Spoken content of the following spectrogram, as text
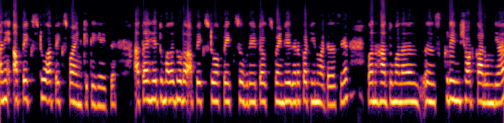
आणि अपेक्स टू अपेक्स पॉईंट किती घ्यायचा आहे. आता हे तुम्हाला थोडं अपेक्स टू अपेक्स वगैरे टक्स पॉईंट हे जरा कठीण वाटत असेल पण हा तुम्हाला स्क्रीनशॉट काढून घ्या.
